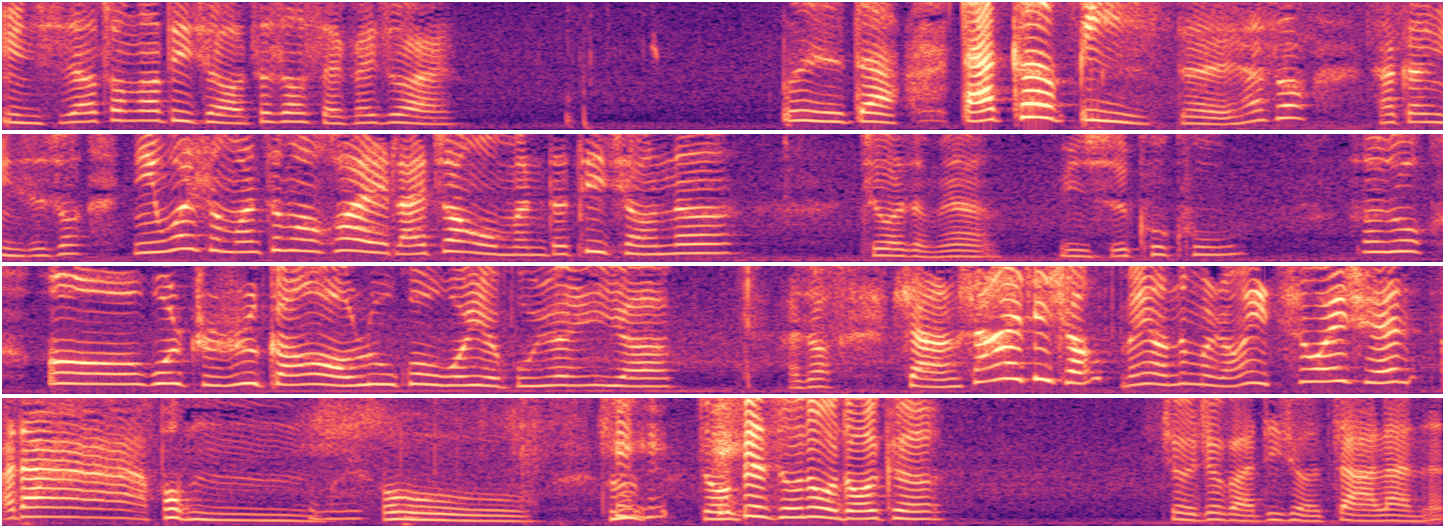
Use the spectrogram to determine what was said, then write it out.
陨石要撞到地球，这时候谁飞出来？不知道，达克比。对，他说。他跟陨石说：“你为什么这么坏来撞我们的地球呢？”结果怎么样？陨石哭哭，他说：“哦，我只是刚好路过，我也不愿意啊。”他说：“想伤害地球没有那么容易，吃我一拳！”啊哒，嘣！哦，嗯，怎么变出那么多颗？结果就把地球炸烂了。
